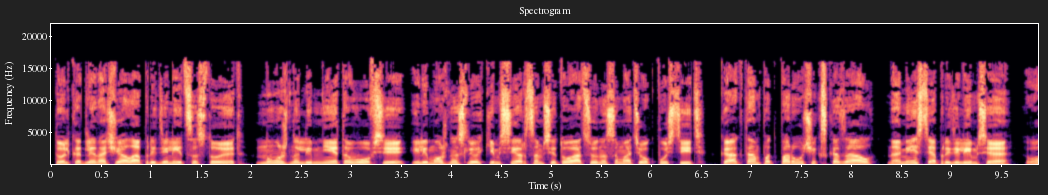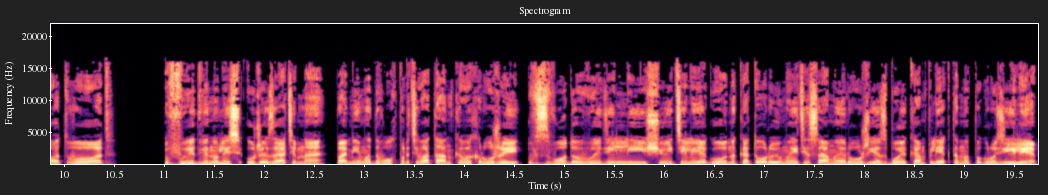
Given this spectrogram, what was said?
Только для начала определиться стоит, нужно ли мне это вовсе, или можно с легким сердцем ситуацию на самотек пустить. Как там подпоручик сказал? На месте определимся? Вот-вот. Выдвинулись уже затемно. Помимо двух противотанковых ружей, взводу выделили еще и телегу, на которую мы эти самые ружья с боекомплектом и погрузили.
